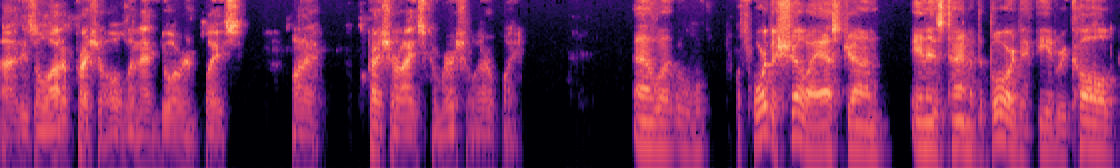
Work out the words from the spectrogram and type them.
Uh, there's a lot of pressure holding that door in place on a pressurized commercial airplane. Uh, well, before the show, I asked John in his time at the board if he had recalled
